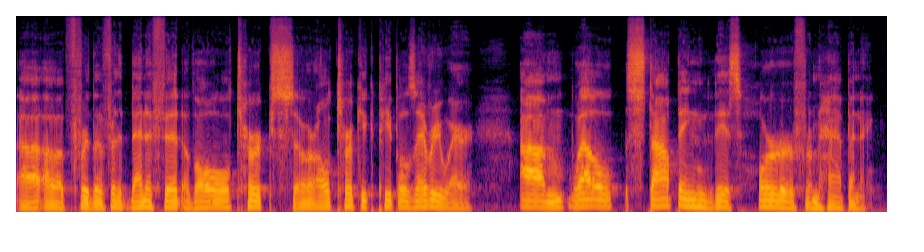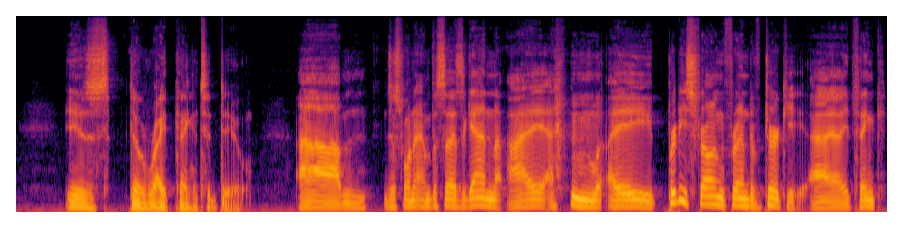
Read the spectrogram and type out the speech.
uh, uh, for, the, for the benefit of all Turks or all Turkic peoples everywhere, um, well, stopping this horror from happening is the right thing to do. Um, just want to emphasize again, I am a pretty strong friend of Turkey. I think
